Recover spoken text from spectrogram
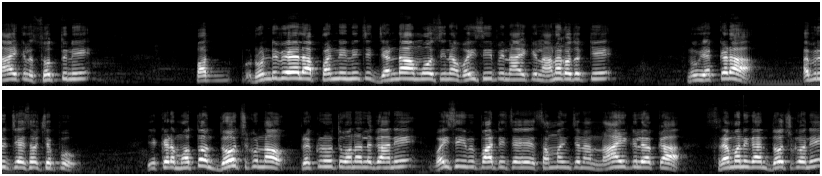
నాయకుల సొత్తుని పద్ రెండు వేల పన్నెండు నుంచి జెండా మోసిన వైసీపీ నాయకులను అనగదొక్కి నువ్వు ఎక్కడ అభివృద్ధి చేసావు చెప్పు. ఇక్కడ మొత్తం దోచుకున్నావు ప్రకృతి వనరులు కానీ వైసీపీ పార్టీ సంబంధించిన నాయకుల యొక్క శ్రమని కానీ దోచుకొని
